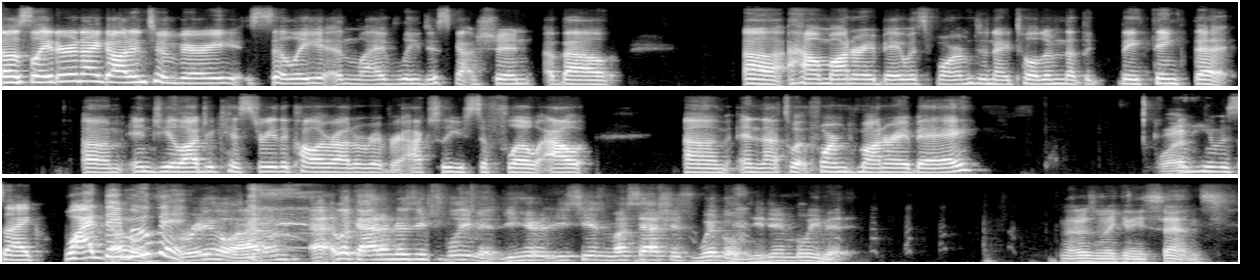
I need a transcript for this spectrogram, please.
So Slater and I got into a very silly and lively discussion about uh, how Monterey Bay was formed, and I told him that the, they think that um, in geologic history, the Colorado River actually used to flow out, um, and that's what formed Monterey Bay. What? And he was like, "Why'd they move it's it?" Real, Adam. Look, Adam doesn't even believe it. You hear? You see his mustache just wiggled. He didn't believe it. That doesn't make any sense.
